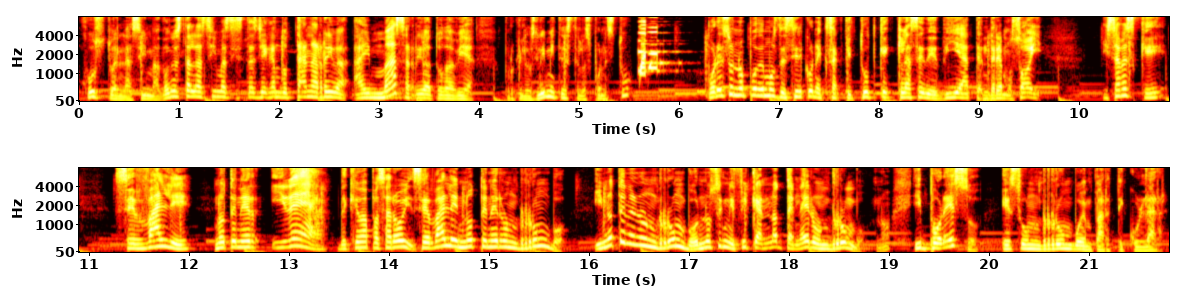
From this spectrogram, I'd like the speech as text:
justo en la cima. ¿Dónde está la cima si estás llegando tan arriba? Hay más arriba todavía, porque los límites te los pones tú. Por eso no podemos decir con exactitud qué clase de día tendremos hoy. ¿Y sabes qué? Se vale no tener idea de qué va a pasar hoy. Se vale no tener un rumbo. Y no tener un rumbo no significa no tener un rumbo, ¿no? Y por eso es un rumbo en particular.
